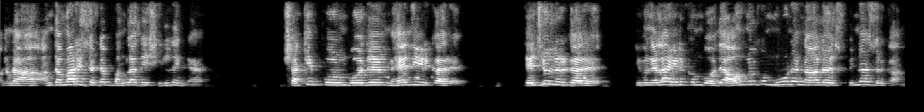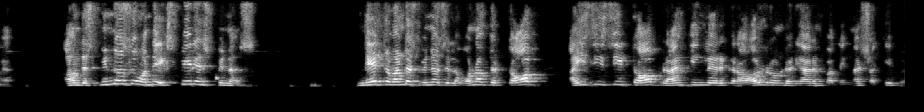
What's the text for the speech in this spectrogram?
ஆனா அந்த மாதிரி செட்டப் பங்களாதேஷ் இல்லைங்க. ஷக்கிப் போகும்போது மெஹதி இருக்காரு. தெஜுல் இருக்காரு. இவங்க எல்லாம் இருக்கும்போது அவங்களுக்கும் மூணு நாலு ஸ்பின்னர்ஸ் இருக்காங்க. அந்த ஸ்பின்னர்ஸும் வந்து எக்ஸ்பீரியன்ஸ் ஸ்பின்னர்ஸ் நேற்று வந்த ஸ்பின்னர்ஸ் இல்ல one of the top ICC top ரேங்கிங்ல இருக்கிற ஆல்ரவுண்டர் யாருன்னு பாத்தீங்கன்னா ஷக்கீப்.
